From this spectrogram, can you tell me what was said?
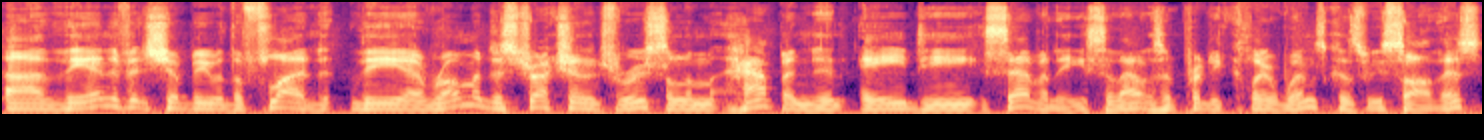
Uh, the end of it shall be with the flood. The uh, Roman destruction of Jerusalem happened in AD 70. So that was a pretty clear one because we saw this.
